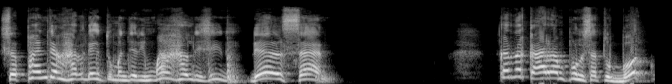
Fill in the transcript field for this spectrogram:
Sepanjang harga itu menjadi mahal di sini, Delsen. Karena karam pun satu bot,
